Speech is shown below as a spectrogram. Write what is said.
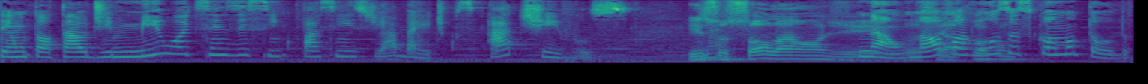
tem um total de 1.805 pacientes diabéticos ativos. Isso né? só lá onde. Não, Nova Russas como... como todo.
